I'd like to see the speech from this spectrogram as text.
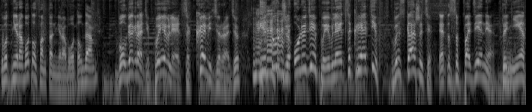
Вот не работал фонтан, не работал. Да. В Волгограде появляется Comedy радио, и тут же у людей появляется креатив. Вы скажете, это совпадение? Да нет.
